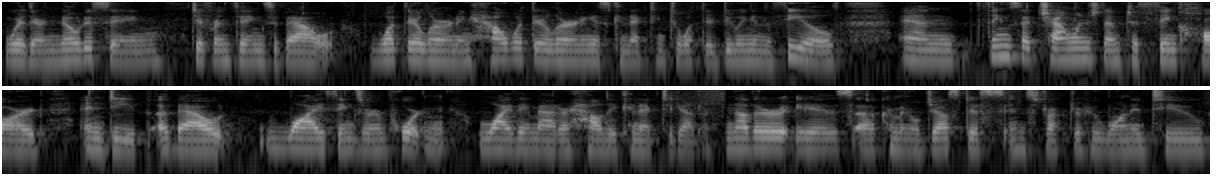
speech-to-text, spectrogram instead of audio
where they're noticing different things about what they're learning, how what they're learning is connecting to what they're doing in the field, and things that challenge them to think hard and deep about why things are important, why they matter, how they connect together. Another is a criminal justice instructor who wanted to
